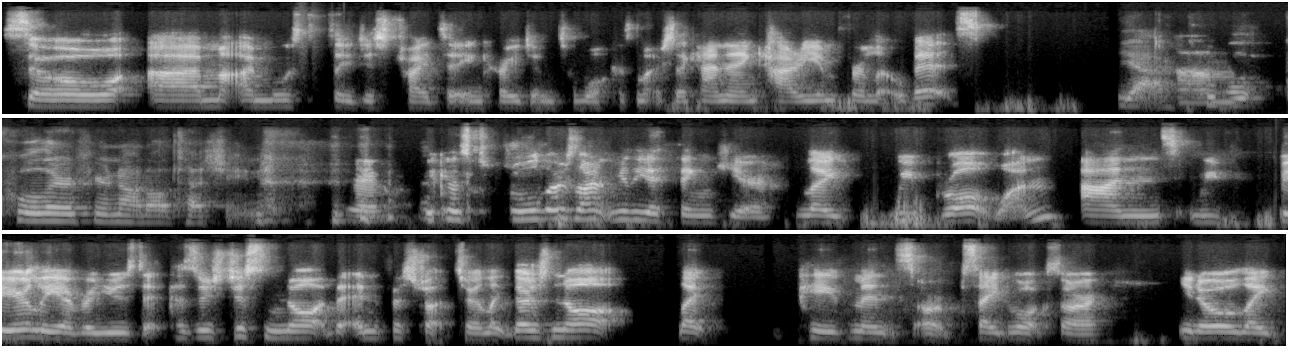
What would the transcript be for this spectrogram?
So um, I mostly just tried to encourage him to walk as much as I can and carry him for little bits. Yeah, um, cool, cooler if you're not all touching. yeah, because strollers aren't really a thing here. Like we brought one and we barely ever used it because there's just not the infrastructure. Like there's not like pavements or sidewalks or you know like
